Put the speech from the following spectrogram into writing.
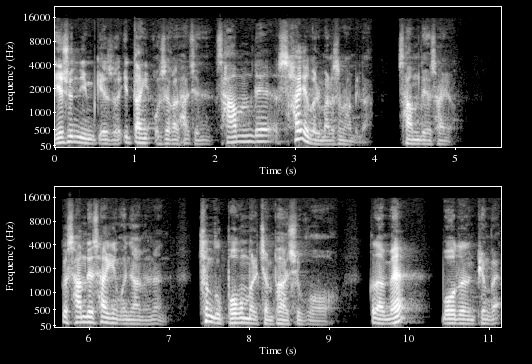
예수님께서 이 땅에 오셔가 하신 3대 사역을 말씀합니다. 3대 사역. 그 3대 사역이 뭐냐면은 천국 복음을 전파하시고 그다음에 모든 병과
